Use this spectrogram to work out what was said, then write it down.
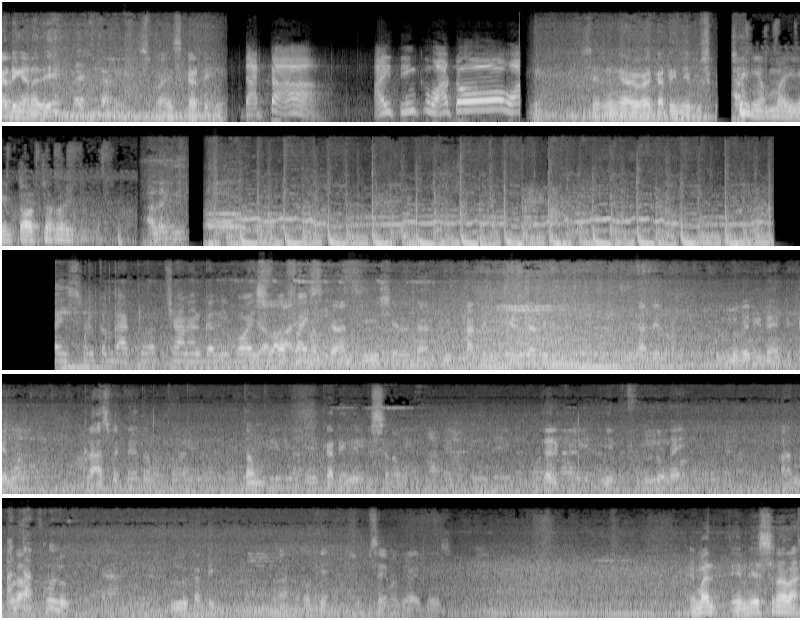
Cutting అనేది spice cutting దట్ట I think వాటో శరీరం గారు కూడా కటింగ్ చేపించుకో అమ్మ ఏం టార్చర్ అలాగే. Guys welcome back to our channel gully boys ఇలా 456 మధ్యానికి శరీరానికి cutting hair cutting cutting full పెరిగిన ఇంటికెళ్ళి. క్రాస్ పెట్టిన మొత్తం హెయిర్ కటింగ్ చేపిస్తున్నాము ఇద్దరికి. ఏం ఫుల్ ఉన్నాయి. అని కూడా ఫుల్. Full cutting. ఓకే. సూప్ సేమంతగా ఇట్లా చేసి ఏమంత్ ఏం చేస్తున్నారా?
